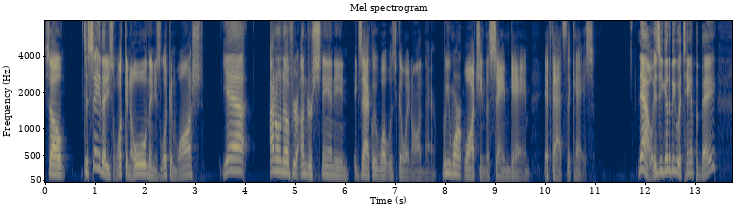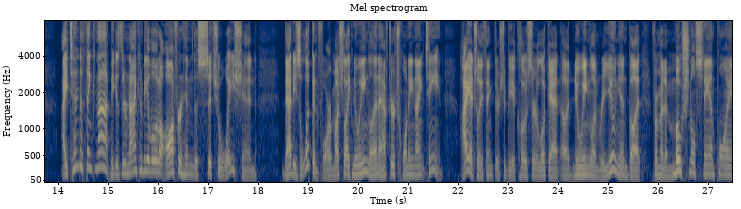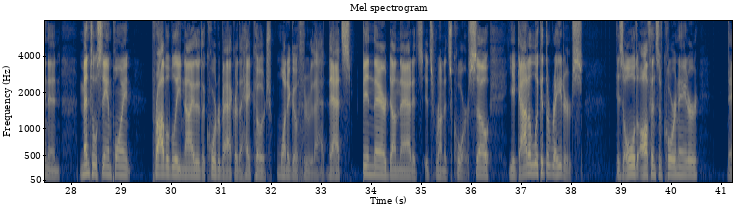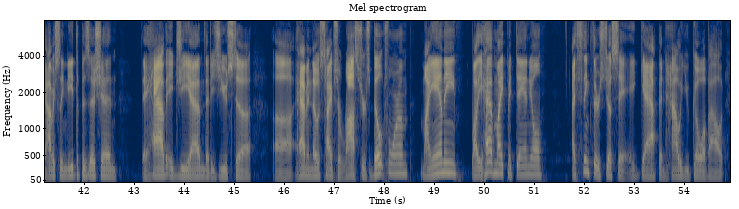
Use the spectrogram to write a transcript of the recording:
So to say that he's looking old and he's looking washed, yeah, I don't know if you're understanding exactly what was going on there. We weren't watching the same game if that's the case. Now, is he going to be with Tampa Bay? I tend to think not because they're not going to be able to offer him the situation that he's looking for, much like New England after 2019. I actually think there should be a closer look at a New England reunion, but from an emotional standpoint and mental standpoint, probably neither the quarterback or the head coach want to go through that. That's been there, done that. It's it's run its course. So you got to look at the Raiders. His old offensive coordinator. They obviously need the position. They have a GM that he's used to uh, having those types of rosters built for him. Miami, while you have Mike McDaniel, I think there's just a, a gap in how you go about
